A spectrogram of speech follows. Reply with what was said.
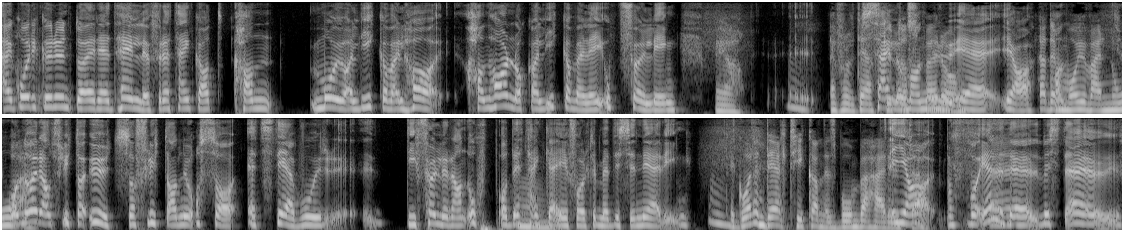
jeg går ikke rundt og er redd heller, for jeg tenker at han må jo allikevel ha Han har nok allikevel ei oppfølging, ja. Det er det jeg selv om han nå er Ja. Ja, det han, må jo være noe. og når han flytta ut, så flytta han jo også et sted hvor de følger han opp, og det Mm. tenker jeg i forhold til medisinering. Det går en del tikkende bombe her ute. Ja, hva er det det Hvis det er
